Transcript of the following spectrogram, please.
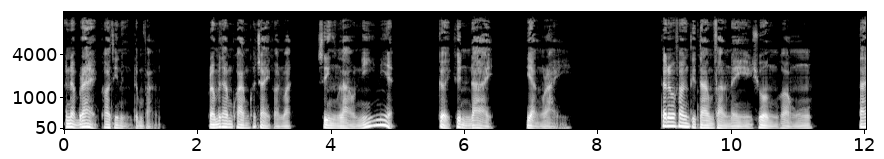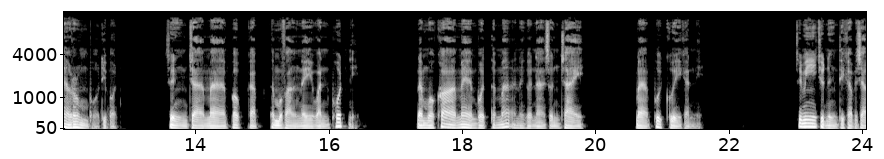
อันดับแรกข้อที่หนึ่งตำฝัง เราไม่ทำความเข้าใจก่อนว่า สิ่งเหล่านี้เนี่ย เกิดขึ้นได้อย่างไร ท่านผู้ฟังติดตามฟังในช่วงของใต้ร่มโพธิบท ซึ่งจะมาพบกับท่านผู้ฟังในวันพุธนี่นำหัวข้อแม่บทธรรมะอันก็น่าสนใจ มาพูดคุยกันนี่ จะมีจุดหนึ่งที่ข้าพเจ้า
